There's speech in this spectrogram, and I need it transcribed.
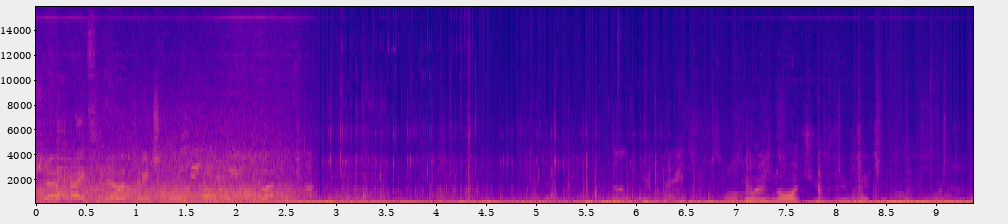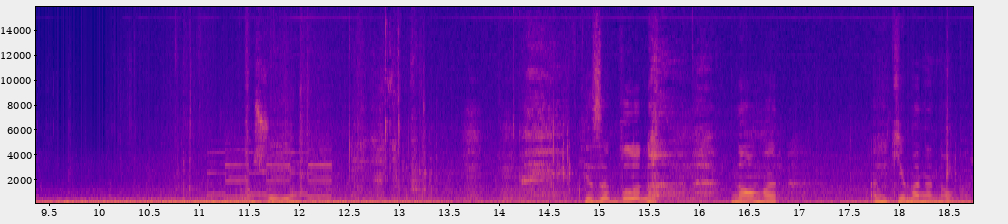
вже вранці на електричку. Доброї ночі, вже вечір. А що є? Я забула номер. А який в мене номер?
